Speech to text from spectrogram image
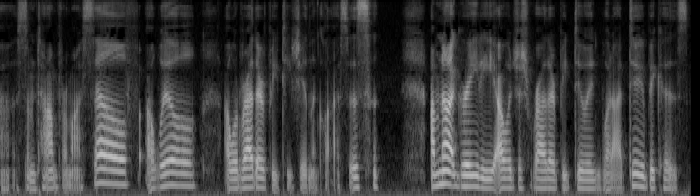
uh, some time for myself, I will. I would rather be teaching the classes. I'm not greedy. I would just rather be doing what I do because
